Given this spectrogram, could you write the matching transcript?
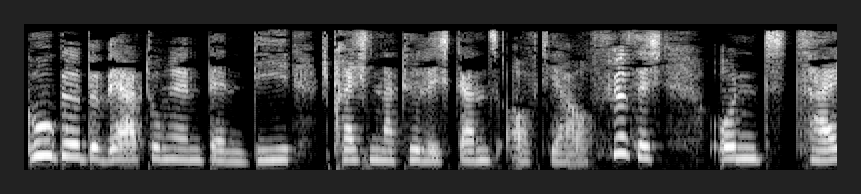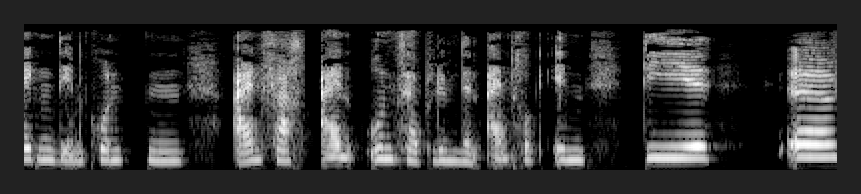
Google-Bewertungen, denn die sprechen natürlich ganz oft ja auch für sich und zeigen dem Kunden einfach einen unverblümten Eindruck in die äh,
